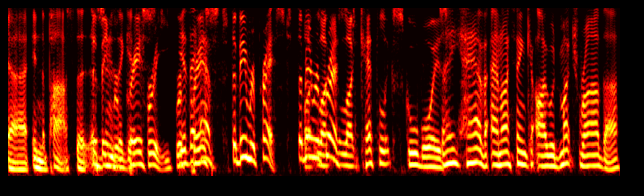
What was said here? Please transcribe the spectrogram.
uh, in the past that as been soon as they get repressed- free, yeah, they have. They've been repressed. They've been like, like- repressed. like Catholic schoolboys. They have, and I think I would much rather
